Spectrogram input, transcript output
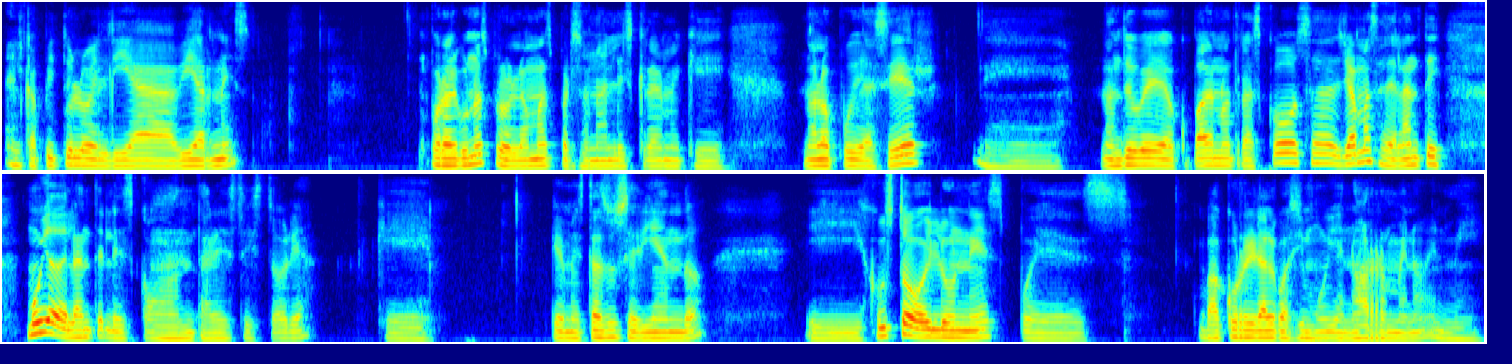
el capítulo el día viernes. Por algunos problemas personales, créanme que no lo pude hacer. Eh, anduve ocupado en otras cosas. Ya más adelante, muy adelante les contaré esta historia que, que me está sucediendo. Y justo hoy lunes, pues va a ocurrir algo así muy enorme, ¿no? En mi,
